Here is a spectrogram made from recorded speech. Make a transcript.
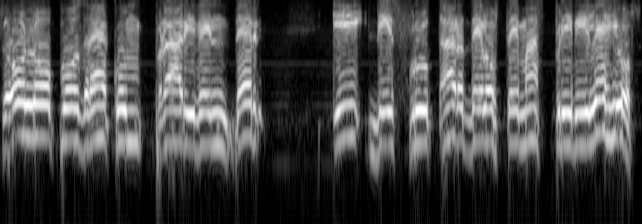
solo podrá comprar y vender y disfrutar de los demás privilegios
